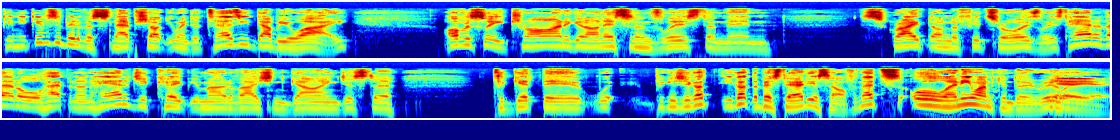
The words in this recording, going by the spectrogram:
can you give us a bit of a snapshot? You went to Tassie, WA, obviously trying to get on Essendon's list, and then scraped onto Fitzroy's list. How did that all happen, and how did you keep your motivation going just to to get there? Because you got you got the best out of yourself, and that's all anyone can do, really. Yeah, yeah.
